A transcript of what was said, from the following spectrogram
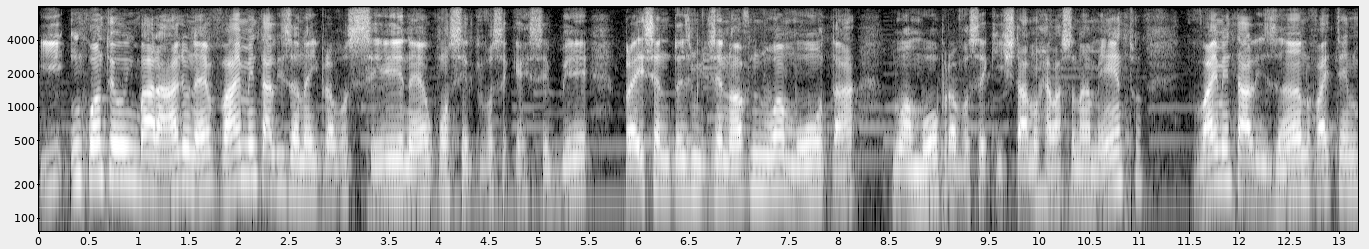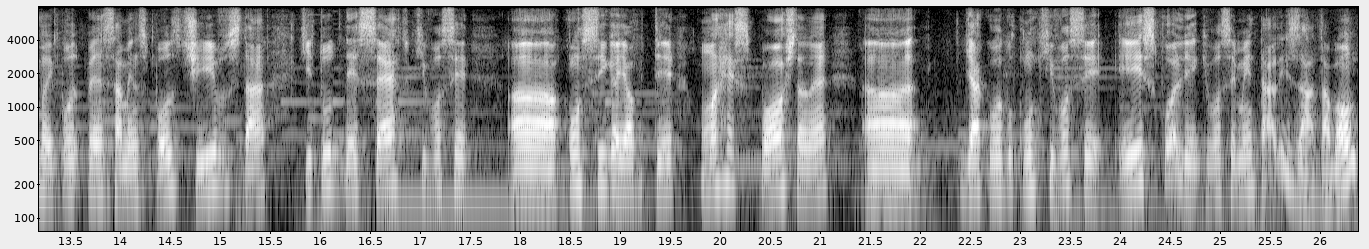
e enquanto eu embaralho, né, vai mentalizando aí para você, né, o conselho que você quer receber para esse ano 2019 no amor, tá? No amor para você que está no relacionamento, vai mentalizando, vai tendo aí, pensamentos positivos, tá? Que tudo dê certo, que você uh, consiga aí obter uma resposta, né? Uh, de acordo com o que você escolher, que você mentalizar, tá bom?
